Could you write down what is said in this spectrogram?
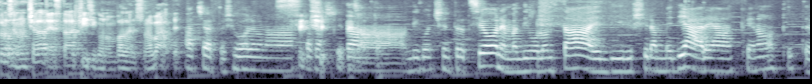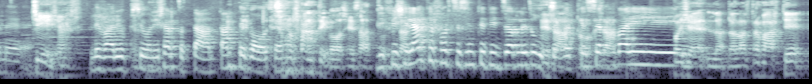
però se non c'è la testa il fisico non va da nessuna parte. Ah certo, ci vuole una sì, capacità esatto. di concentrazione, ma di volontà e di riuscire a mediare anche no? tutte le, sì, certo. le, varie opzioni, certo t- tante cose. Sono tante cose, esatto. Difficile esatto. anche forse sintetizzarle tutte, esatto, perché se esatto. non vai... Poi c'è la, dall'altra parte,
